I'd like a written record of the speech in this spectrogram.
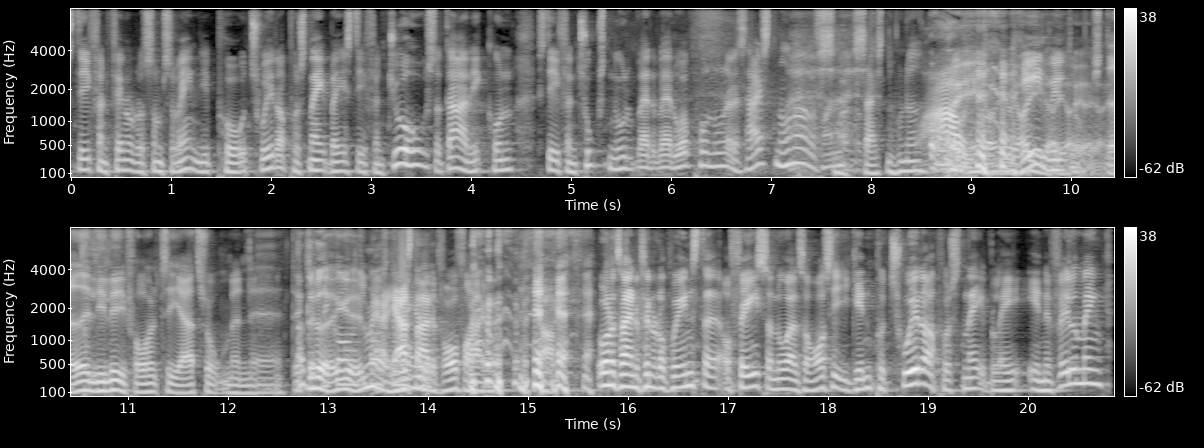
Stefan finder du som sædvanligt på Twitter på Snablag Stefan Djurhus, og der er det ikke kun Stefan 1000 nu. Hvad, er det- hvad er du oppe på nu? Er det 1600? Eller sådan? 1600. Wow, det er helt vildt. Stadig lille i forhold til jer to, men øh, det, Ja, det ved jeg ikke. Elmer, Ja, jeg har startet forfra jo. Ja. Undertegnet finder du på Insta og Face, og nu altså også igen på Twitter på snablag NFLming.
